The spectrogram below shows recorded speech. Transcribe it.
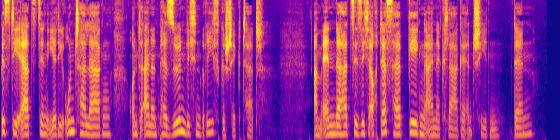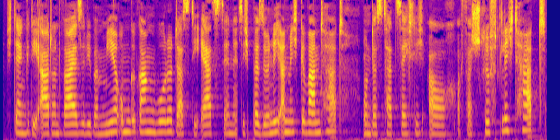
bis die Ärztin ihr die Unterlagen und einen persönlichen Brief geschickt hat. Am Ende hat sie sich auch deshalb gegen eine Klage entschieden, denn ich denke, die Art und Weise, wie bei mir umgegangen wurde, dass die Ärztin sich persönlich an mich gewandt hat und das tatsächlich auch verschriftlicht hat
